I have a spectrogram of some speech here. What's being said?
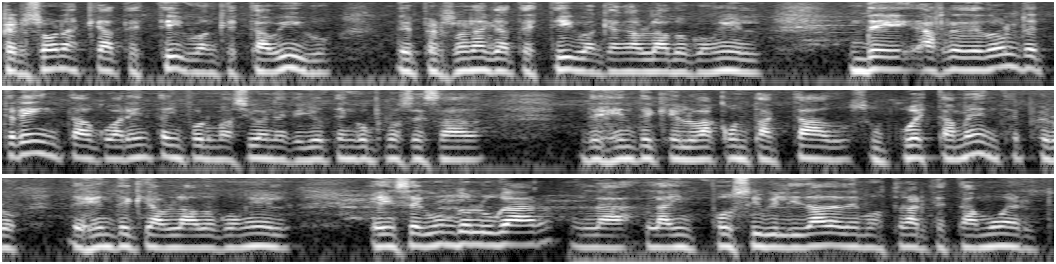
Personas que atestiguan que está vivo, de personas que atestiguan que han hablado con él, de alrededor de 30 o 40 informaciones que yo tengo procesadas de gente que lo ha contactado, supuestamente, pero de gente que ha hablado con él. En segundo lugar, la, la imposibilidad de demostrar que está muerto.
